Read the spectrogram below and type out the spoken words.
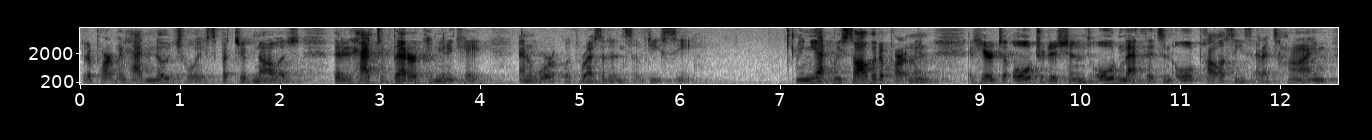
the department had no choice but to acknowledge that it had to better communicate and work with residents of DC. And yet, we saw the department adhere to old traditions, old methods, and old policies at a time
